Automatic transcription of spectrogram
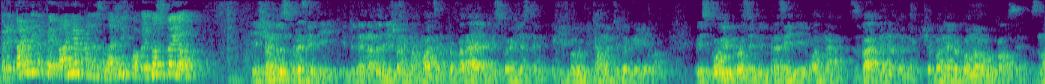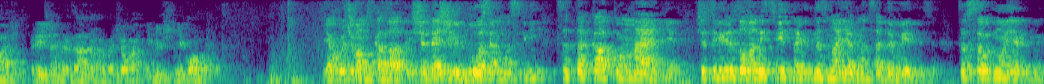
Питання, питання про незалежність повинно стояти. Я щойно з президії, і туди надійшла інформація про перелік військових частин, які були підтягнуті до Києва. Військові просять від президії одне звернення до них, щоб вони виконували укази. Значить, рішення президента Горбачова і більш нікого. Я хочу вам сказати, що те, що відбулося в Москві, це така комедія, що цивілізований світ навіть не знає, як на це дивитися. Це все одно, якби,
